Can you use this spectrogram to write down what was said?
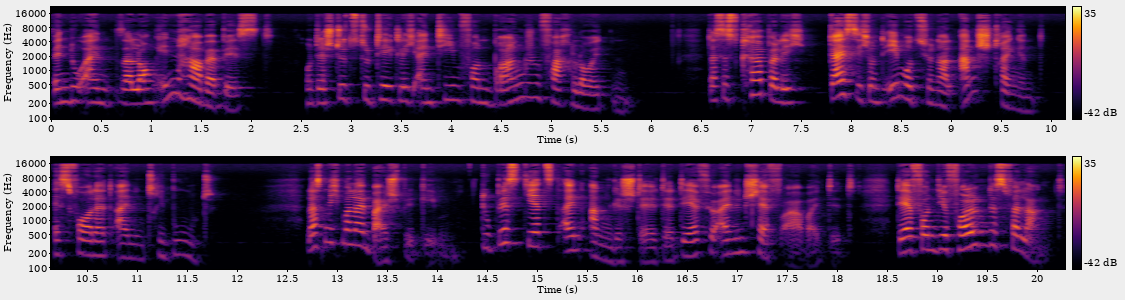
Wenn du ein Saloninhaber bist, unterstützt du täglich ein Team von Branchenfachleuten. Das ist körperlich, geistig und emotional anstrengend. Es fordert einen Tribut. Lass mich mal ein Beispiel geben. Du bist jetzt ein Angestellter, der für einen Chef arbeitet, der von dir Folgendes verlangt.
